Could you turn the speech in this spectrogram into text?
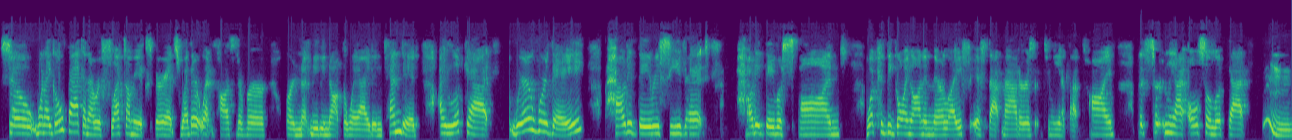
So when I go back and I reflect on the experience, whether it went positive or, or not, maybe not the way I'd intended, I look at where were they? How did they receive it? How did they respond? What could be going on in their life if that matters to me at that time? But certainly, I also look at, hmm,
